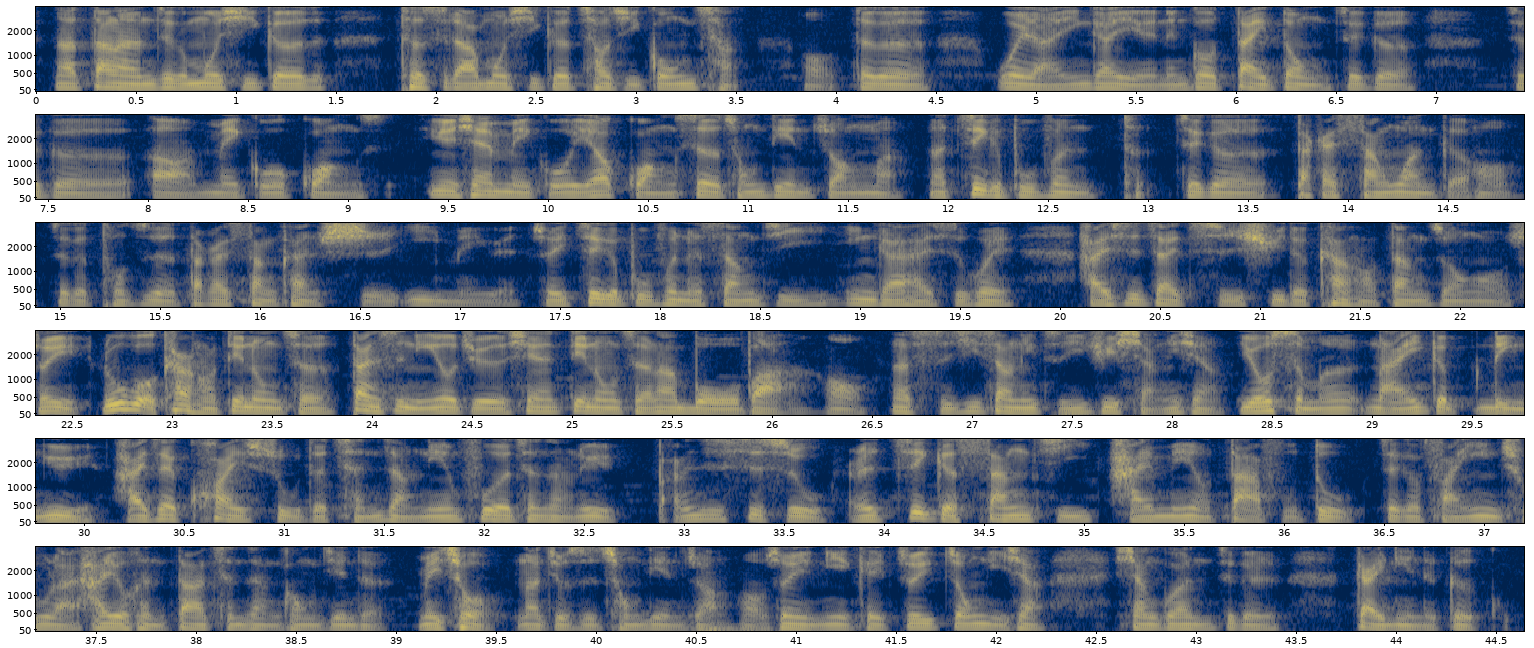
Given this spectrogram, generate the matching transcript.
那当然，这个墨西哥特斯拉墨西哥超级工厂哦，这个未来应该也能够带动这个。这个啊，美国广，因为现在美国也要广设充电桩嘛，那这个部分，这个大概三万个哈，这个投资者大概上看十亿美元，所以这个部分的商机应该还是会还是在持续的看好当中哦。所以如果看好电动车，但是你又觉得现在电动车它磨吧哦，那实际上你仔细去想一想，有什么哪一个领域还在快速的成长，年复合成长率？百分之四十五，而这个商机还没有大幅度这个反映出来，还有很大成长空间的，没错，那就是充电桩哦，所以你也可以追踪一下相关这个概念的个股。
